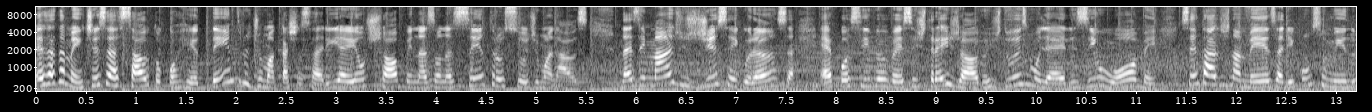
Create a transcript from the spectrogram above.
Exatamente, esse assalto ocorreu dentro de uma cachaçaria em um shopping na zona centro-sul de Manaus. Nas imagens de segurança, é possível ver esses três jovens, duas mulheres e um homem, sentados na mesa ali consumindo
